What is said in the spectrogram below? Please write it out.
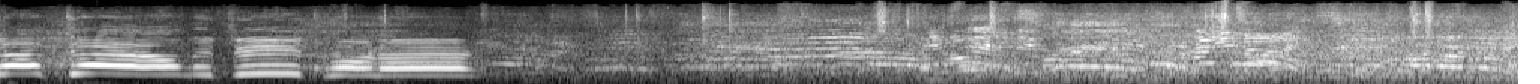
Shut down the G20! This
